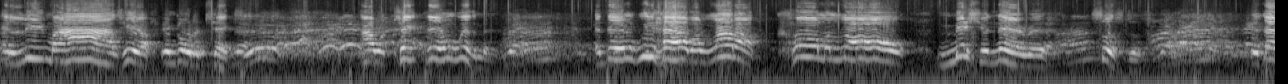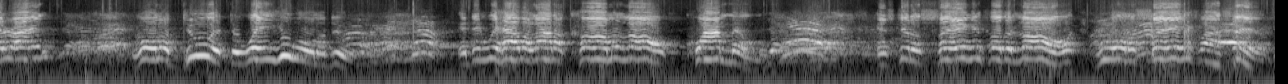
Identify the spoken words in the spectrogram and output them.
and leave my eyes here and go to Texas. I would take them with me. And then we have a lot of common law missionary sisters. Is that right? Want to do it the way you want to do it. And then we have a lot of common law choir members. Instead of singing for the Lord, we want to sing for ourselves.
